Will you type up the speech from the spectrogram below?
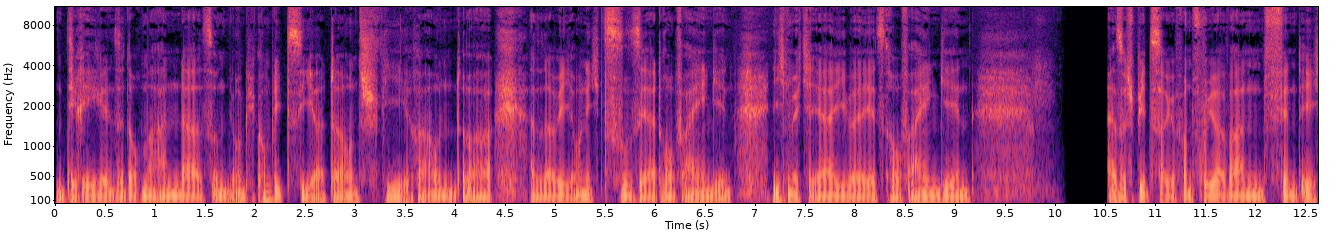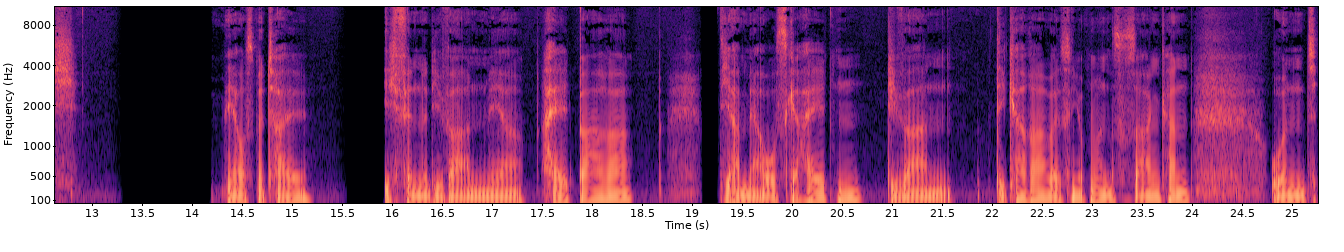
die Regeln sind auch mal anders und irgendwie komplizierter und schwerer und uh, also da will ich auch nicht zu sehr drauf eingehen. Ich möchte eher lieber jetzt drauf eingehen, also Spielzeuge von früher waren, finde ich, mehr aus Metall. Ich finde, die waren mehr haltbarer. Die haben mehr ausgehalten. Die waren dickerer, weiß nicht, ob man das so sagen kann. Und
